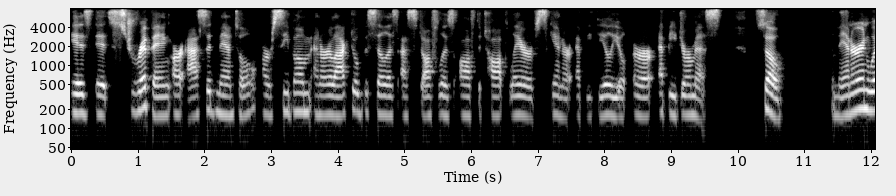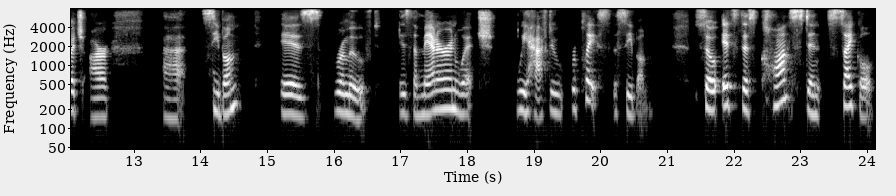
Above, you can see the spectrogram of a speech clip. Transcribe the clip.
is it's stripping our acid mantle, our sebum, and our lactobacillus acidophilus off the top layer of skin or epithelial or epidermis. So, the manner in which our uh, sebum is removed is the manner in which we have to replace the sebum. So it's this constant cycle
